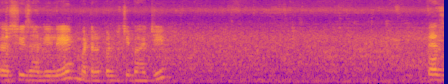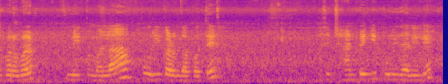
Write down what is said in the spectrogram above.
तशी झालेली आहे मटर पनीरची भाजी. त्याचबरोबर मी तुम्हाला पुरी काढून दाखवते. अशी छानपैकी पुरी झालेली आहे.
